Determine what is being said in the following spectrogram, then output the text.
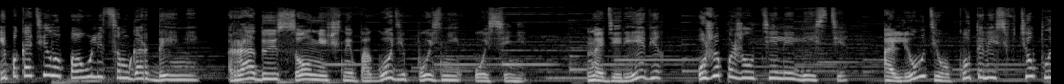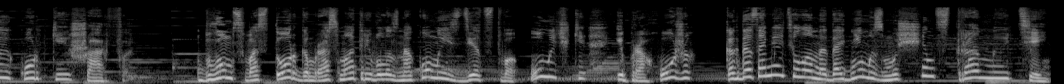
и покатила по улицам Гордении, радуясь солнечной погоде поздней осени. На деревьях уже пожелтели листья, а люди укутались в теплые куртки и шарфы. Блум с восторгом рассматривала знакомые с детства улочки и прохожих, когда заметила над одним из мужчин странную тень.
